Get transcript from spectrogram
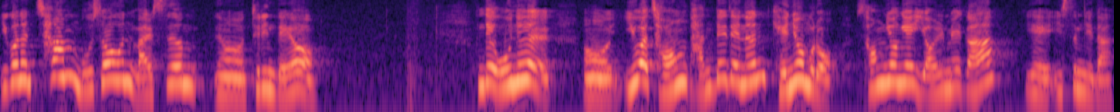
이거는 참 무서운 말씀들인데요. 근데 오늘 어, 이와 정반대되는 개념으로 성령의 열매가 예, 있습니다.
